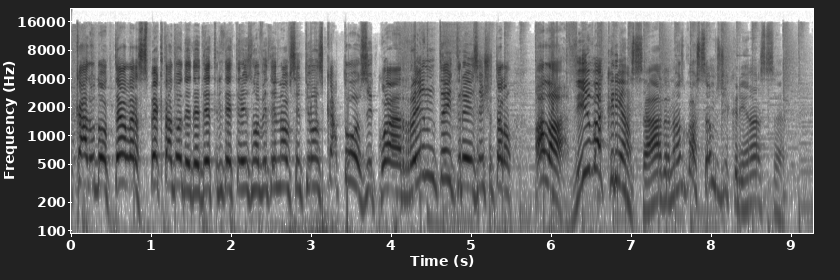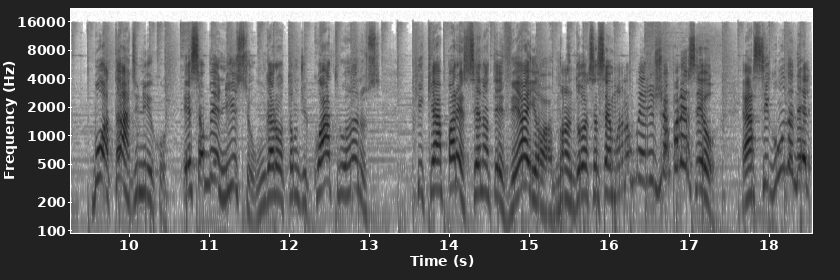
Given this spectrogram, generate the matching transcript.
recado do telespectador DDD 33 99 111 14 43. Enche o telão. Olha lá, viva a criançada, nós gostamos de criança. Boa tarde, Nico. Esse é o Benício, um garotão de 4 anos que quer aparecer na TV. Aí, ó, mandou essa semana, o Benício já apareceu. É a segunda dele.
